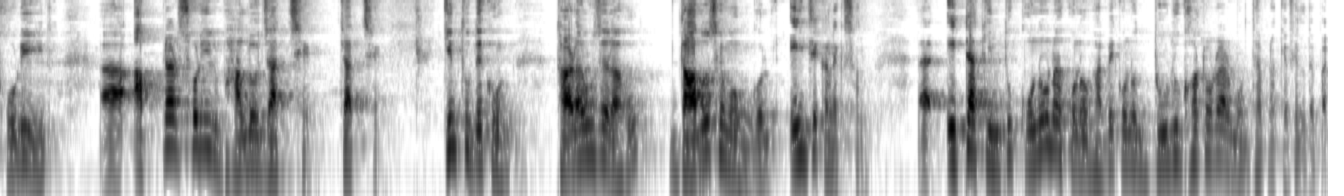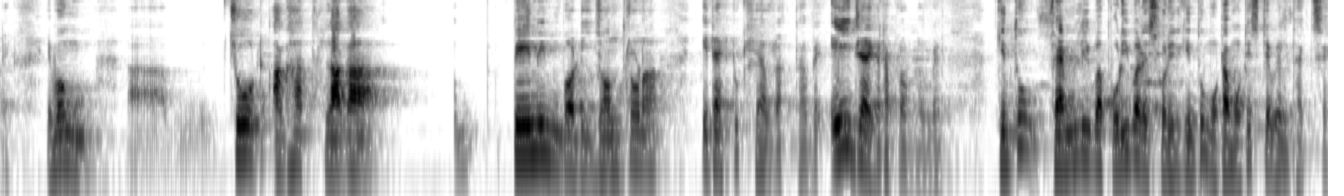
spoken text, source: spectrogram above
শরীর আপনার শরীর ভালো যাচ্ছে যাচ্ছে। কিন্তু দেখুন থার্ড হাউসে রাহু, দ্বাদশে মঙ্গল, এই যে কানেকশন এটা কিন্তু কোনো না কোনোভাবে কোনো দুর্ঘটনার মধ্যে আপনাকে ফেলতে পারে। এবং চোট, আঘাত লাগা পেন ইন বডি যন্ত্রণা, এটা একটু খেয়াল রাখতে হবে। এই জায়গাটা প্রবলেমের কিন্তু ফ্যামিলি বা পরিবারের শরীর কিন্তু মোটামুটি স্টেবল থাকছে।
